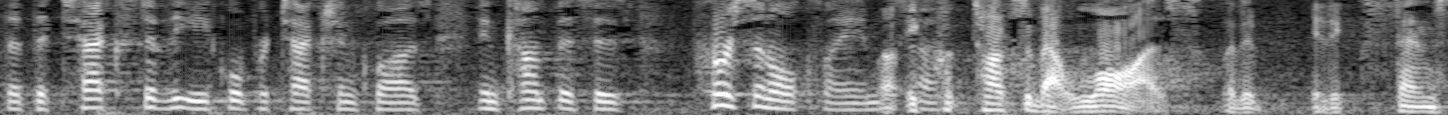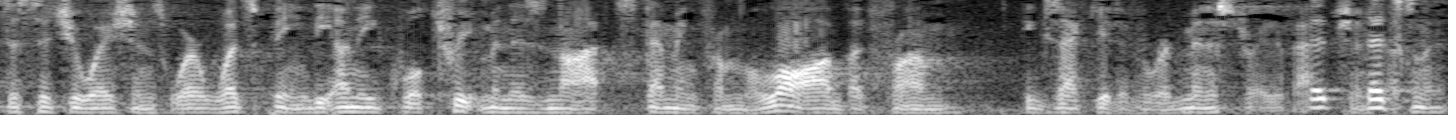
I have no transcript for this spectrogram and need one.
that the text of the Equal Protection Clause encompasses personal claims. Well, it uh, talks about laws, but it, it extends to situations where what's being the unequal treatment is not stemming from the law, but from executive or administrative That- action, that's, doesn't it?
